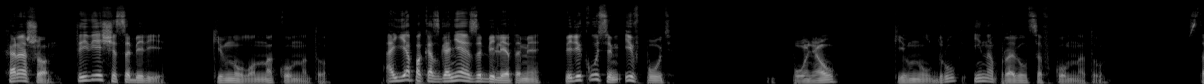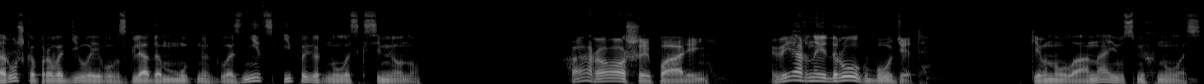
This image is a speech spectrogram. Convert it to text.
«Хорошо, ты вещи собери», — кивнул он на комнату. «А я пока сгоняю за билетами, перекусим и в путь». «Понял», — кивнул друг и направился в комнату. Старушка проводила его взглядом мутных глазниц и повернулась к Семену. «Хороший парень. Верный друг будет», — кивнула она и усмехнулась.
